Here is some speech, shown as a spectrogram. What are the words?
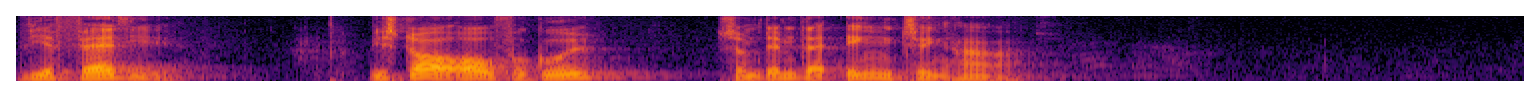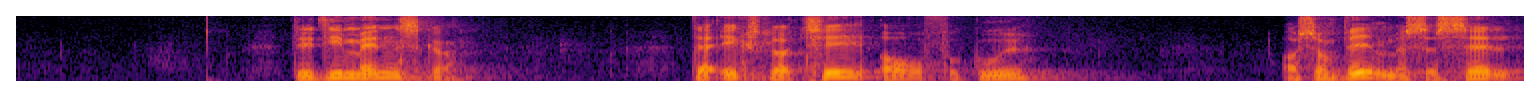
Vi er fattige. Vi står over for Gud som dem, der ingenting har. Det er de mennesker, der ikke slår til over for Gud, og som ved med sig selv,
